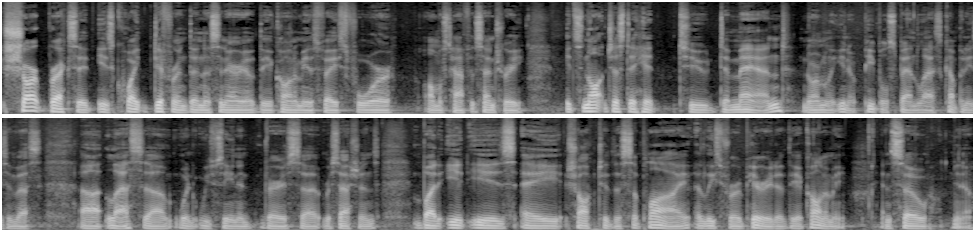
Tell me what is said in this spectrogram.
sharp Brexit is quite different than the scenario the economy has faced for almost half a century, it's not just a hit to demand. Normally, you know, people spend less, companies invest uh, less, uh, when we've seen in various uh, recessions, but it is a shock to the supply, at least for a period of the economy. And so, you know,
